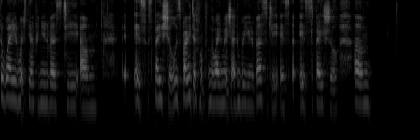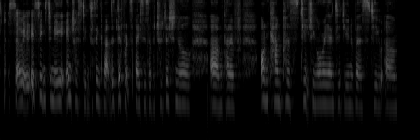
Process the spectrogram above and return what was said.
the way in which the Open University um, is spatial is very different from the way in which Edinburgh University is, is spatial. Um, so it, it seems to me interesting to think about the different spaces of a traditional um, kind of on-campus teaching-oriented university um,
